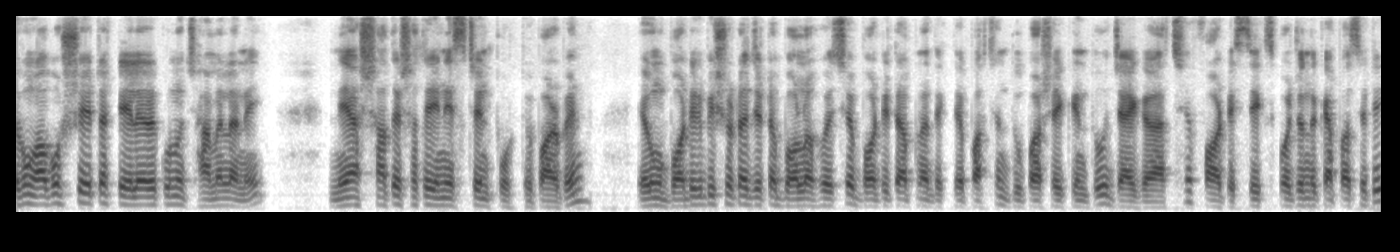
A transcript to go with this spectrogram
এবং অবশ্যই এটা টেলারের কোনো ঝামেলা নেই। নেয়ার সাথে সাথে ইনস্ট্যান্ট পড়তে পারবেন এবং বডির বিষয়টা যেটা বলা হয়েছে বডিটা আপনারা দেখতে পাচ্ছেন দুপাশে কিন্তু জায়গা আছে ফর্টি সিক্স পর্যন্ত ক্যাপাসিটি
